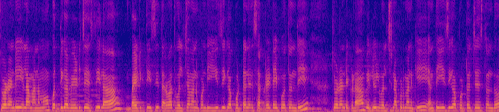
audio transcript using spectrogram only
చూడండి ఇలా మనము కొద్దిగా వేడి చేసి ఇలా బయటికి తీసి తర్వాత వలిచామనుకోండి ఈజీగా పొట్టు అనేది సెపరేట్ అయిపోతుంది. చూడండి ఇక్కడ వెల్లుల్లి వలిచినప్పుడు మనకి ఎంత ఈజీగా పొట్టు వచ్చేస్తుందో.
